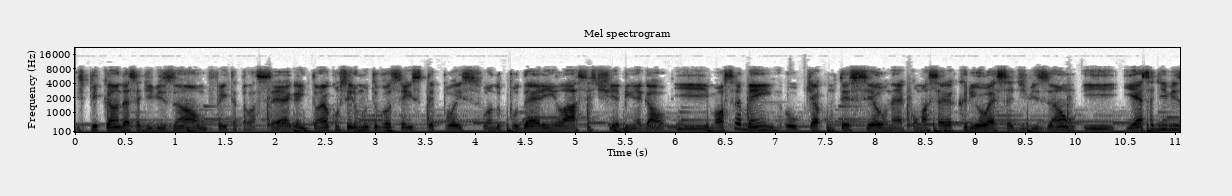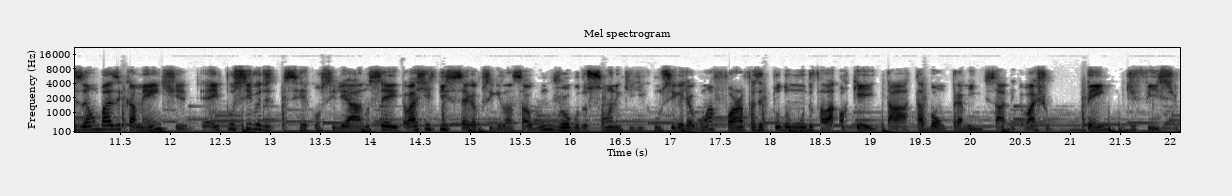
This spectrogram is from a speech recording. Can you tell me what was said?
explicando essa divisão feita pela SEGA. Então eu aconselho muito vocês depois, quando puderem, ir lá assistir. É bem legal. E mostra bem o que aconteceu, né? Como a SEGA criou essa divisão. E, e essa divisão, basicamente, é impossível de se reconciliar. Não sei. Eu acho difícil a SEGA conseguir lançar algum jogo do Sonic que consiga, de alguma forma, fazer todo mundo falar, ok, tá, tá bom pra mim, sabe? Eu acho bem difícil.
